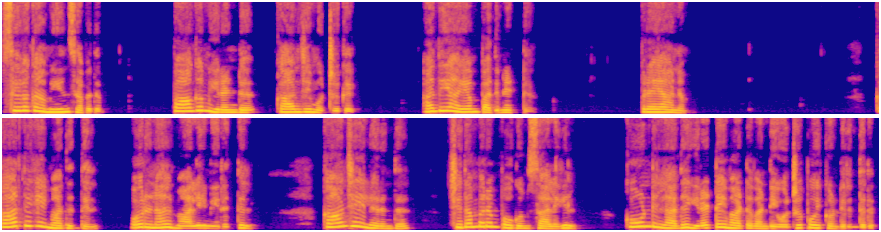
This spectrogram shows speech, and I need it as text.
சிவகாமியின் சபதம். பாகம் இரண்டு காஞ்சி முற்றுகை. அத்தியாயம் பதினெட்டு. பிரயாணம். கார்த்திகை மாதத்தில் ஒரு நாள் மாலை நேரத்தில் காஞ்சியிலிருந்து சிதம்பரம் போகும் சாலையில் கூண்டில்லாத இரட்டை மாட்டு வண்டி ஒன்று போய்க் கொண்டிருந்தது.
